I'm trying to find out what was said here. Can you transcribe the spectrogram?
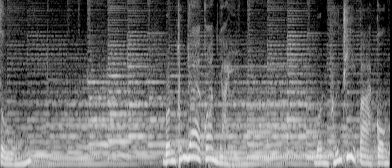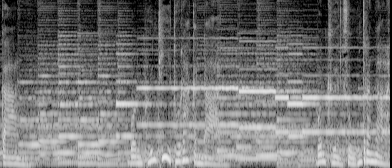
สูง บนทุ่งหญ้ากว้างใหญ่ บนพื้นที่ป่าโกงกาง บนพื้นที่ธุรกันดารบนเขื่อนสูงตระงาน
